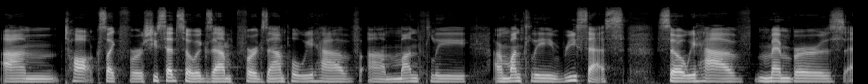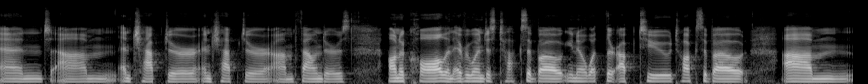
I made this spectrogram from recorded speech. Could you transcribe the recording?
um, talks like for she said so exam for example we have um, monthly our monthly recess. So we have members and um, and chapter and chapter um, founders on a call and everyone just talks about you know what they're up to talks about um,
